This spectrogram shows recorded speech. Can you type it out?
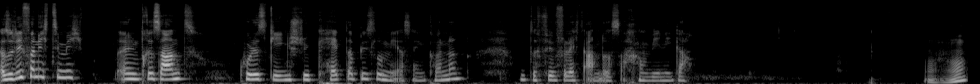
Also die fand ich ziemlich interessant, cooles Gegenstück, hätte ein bisschen mehr sein können und dafür vielleicht andere Sachen weniger. Mhm.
